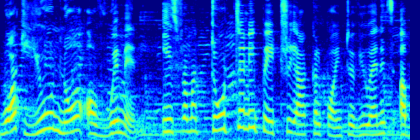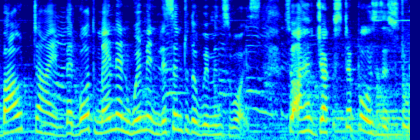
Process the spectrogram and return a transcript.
What you know of women is from a totally patriarchal point of view, and it's about time that both men and women listen to the women's voice. So I have juxtaposed this two.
